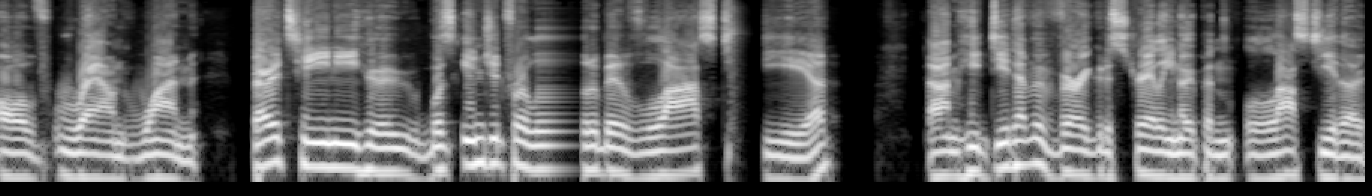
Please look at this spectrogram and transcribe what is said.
of round one. Berrettini, who was injured for a little bit of last year, um, he did have a very good Australian Open last year, though,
